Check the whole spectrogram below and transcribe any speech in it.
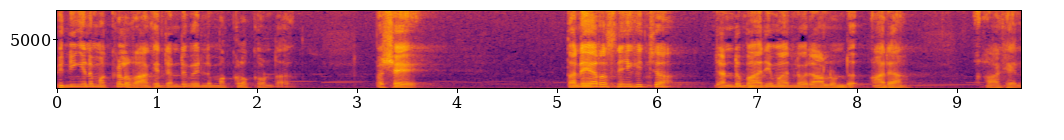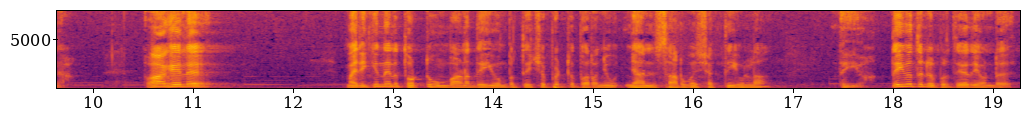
പിന്നെ ഇങ്ങനെ മക്കൾ റാഹിൽ രണ്ടുപേരിലും മക്കളൊക്കെ ഉണ്ടാകും. പക്ഷേ തന്നേറെ സ്നേഹിച്ച രണ്ട് ഭാര്യമാരിൽ ഒരാളുണ്ട്. ആരാ? റാഹേല. റാഹേൽ മരിക്കുന്നതിന് തൊട്ട് മുമ്പാണ് ദൈവം പ്രത്യക്ഷപ്പെട്ട് പറഞ്ഞു ഞാൻ സർവശക്തിയുള്ള ദൈവം ദൈവത്തിന്റെ പ്രത്യേകതയുണ്ട്.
